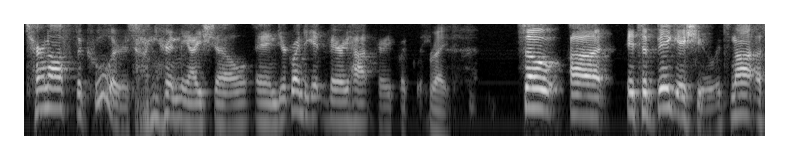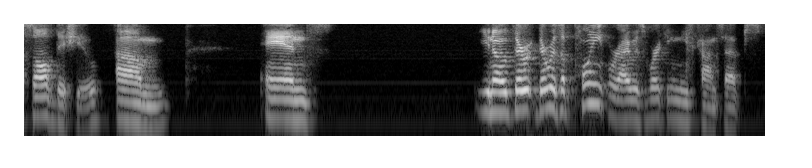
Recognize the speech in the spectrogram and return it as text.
turn off the coolers when you're in the ice shell, and you're going to get very hot very quickly. Right. So uh, it's a big issue. It's not a solved issue. Um, and you know, there there was a point where I was working these concepts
